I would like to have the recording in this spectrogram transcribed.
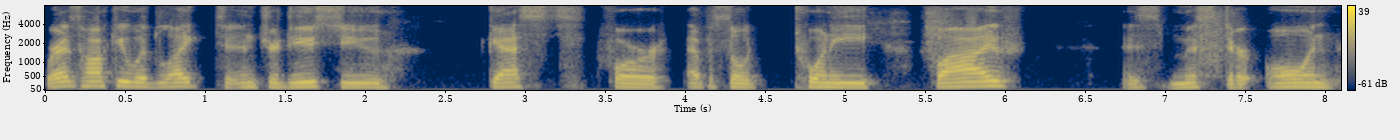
Res Hockey would like to introduce you guest for episode 25 is Mr. Owen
